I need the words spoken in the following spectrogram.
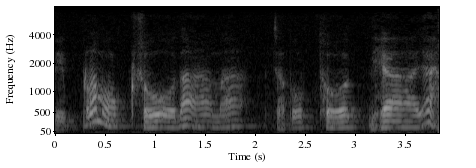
विप्रमोक्षो नाम चतुर्थोऽध्यायः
